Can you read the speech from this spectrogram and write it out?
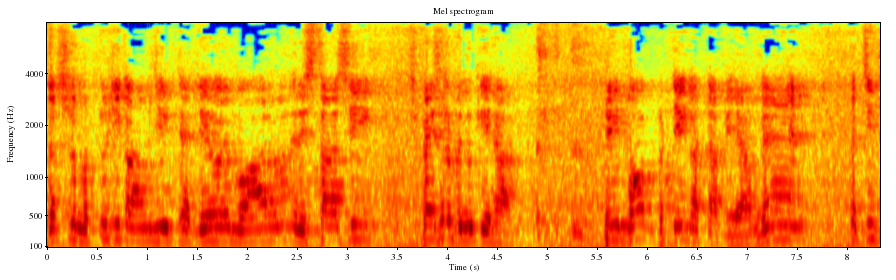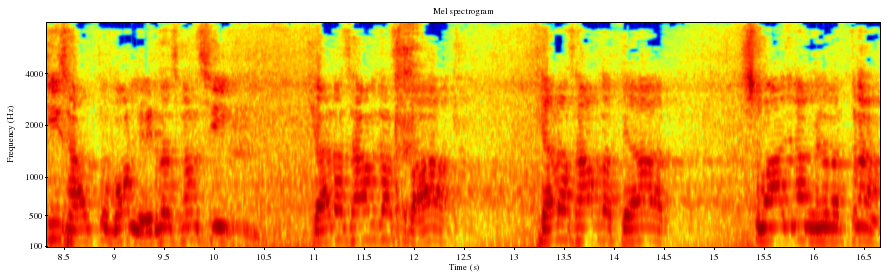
ਦਰਸ਼ਨ ਮੱਟੂ ਜੀ ਕਾਂਗ ਜੀ ਢੱਲੇ ਹੋਏ ਬਿਮਾਰ ਉਹਨਾਂ ਦੇ ਰਿਸ਼ਤਾ ਸੀ ਸਪੈਸ਼ਲ ਮੈਨੂੰ ਕਿਹਾ ਤੇ ਬਹੁਤ ਵੱਡੇ ਘਾਟਾ ਪਿਆ। ਮੈਂ 25 30 ਸਾਲ ਤੋਂ ਬਹੁਤ ਨੇੜ ਦਾ ਸੰਬੰਧ ਸੀ। ਖਿਆੜਾ ਸਾਹਿਬ ਦਾ ਸੁਭਾਅ ਥਿਆੜਾ ਸਾਹਿਬ ਦਾ ਪਿਆਰ, ਸਮਾਜ ਨਾਲ ਮਿਲ ਵਰਤਣਾ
